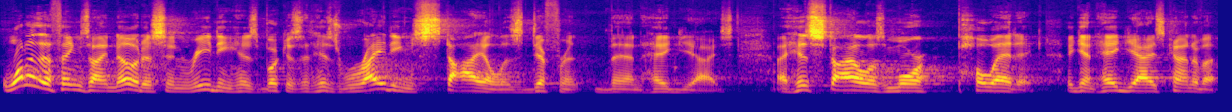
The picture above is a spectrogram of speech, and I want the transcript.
one of the things I notice in reading his book is that his writing style is different than Haggai's. Uh, his style is more poetic. Again, Haggai is kind of a,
